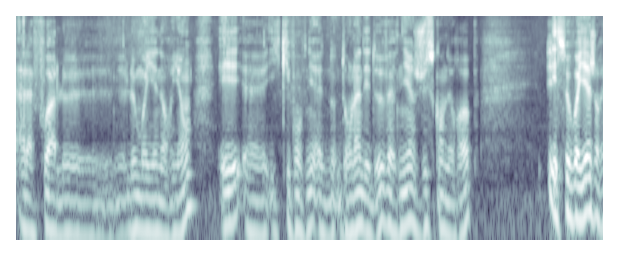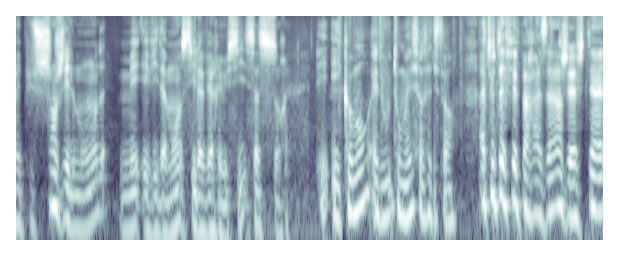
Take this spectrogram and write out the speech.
à la fois le, le Moyen-Orient et qui vont venir, dont l'un des deux va venir jusqu'en Europe. Et ce voyage aurait pu changer le monde, mais évidemment, s'il avait réussi, ça se saurait. Et, comment êtes-vous tombé sur cette histoire? Ah, tout à fait par hasard. J'ai acheté.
